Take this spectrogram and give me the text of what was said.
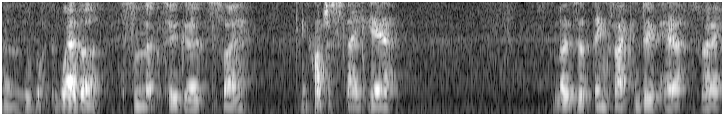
Uh, the, the weather doesn't look too good, so I think I'll just stay here. There's loads of things I can do here, so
